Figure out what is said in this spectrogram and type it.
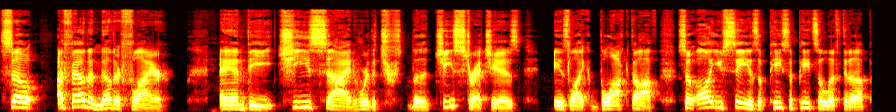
so I found another flyer, and the cheese side where the tr- the cheese stretch is is like blocked off. So all you see is a piece of pizza lifted up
